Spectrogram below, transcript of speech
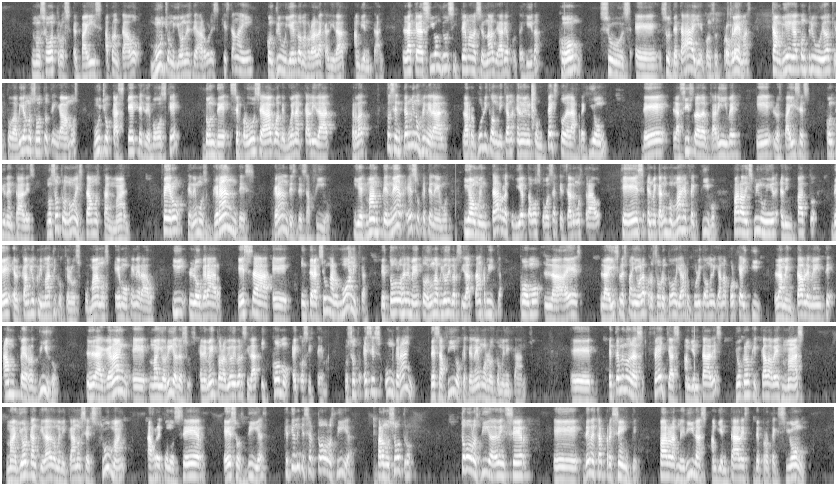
nosotros, el país, ha plantado muchos millones de árboles que están ahí contribuyendo a mejorar la calidad ambiental. La creación de un sistema nacional de área protegida con sus, eh, sus detalles, con sus problemas, también ha contribuido a que todavía nosotros tengamos muchos casquetes de bosque donde se produce agua de buena calidad, ¿verdad? Entonces, en términos general, la República Dominicana, en el contexto de la región, de las islas del Caribe y los países continentales, nosotros no estamos tan mal, pero tenemos grandes, grandes desafíos. Y es mantener eso que tenemos y aumentar la cubierta boscosa que se ha demostrado que es el mecanismo más efectivo para disminuir el impacto del cambio climático que los humanos hemos generado y lograr esa eh, interacción armónica de todos los elementos de una biodiversidad tan rica como la es la isla española, pero sobre todo ya República Dominicana, porque Haití lamentablemente han perdido la gran eh, mayoría de sus elementos de la biodiversidad y como ecosistema. Nosotros, ese es un gran desafío que tenemos los dominicanos. Eh, en términos de las fechas ambientales, yo creo que cada vez más, mayor cantidad de dominicanos se suman a reconocer esos días, que tienen que ser todos los días. Para nosotros, todos los días deben ser, eh, deben estar presentes para las medidas ambientales de protección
